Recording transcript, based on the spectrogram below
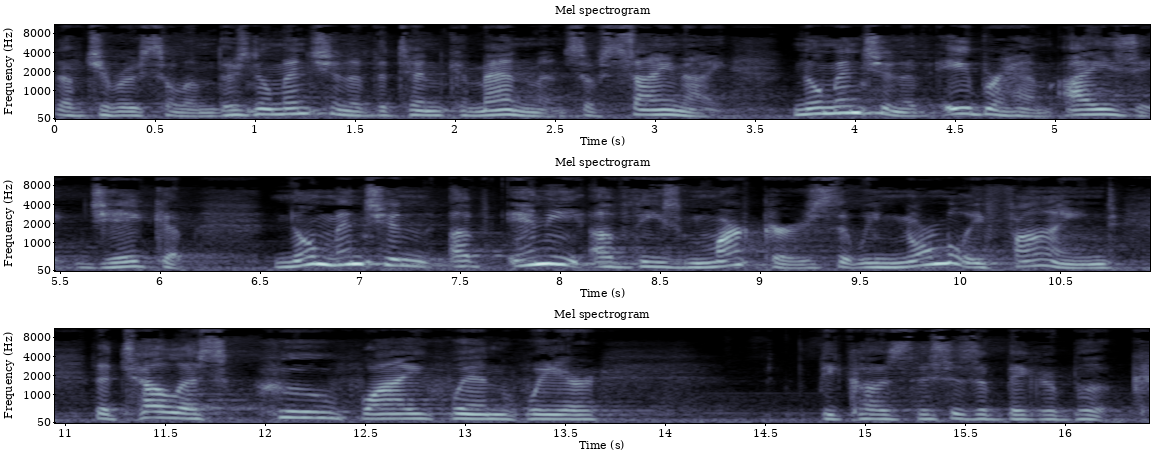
of Jerusalem. There's no mention of the Ten Commandments, of Sinai, no mention of Abraham, Isaac, Jacob, no mention of any of these markers that we normally find that tell us who, why, when, where, because this is a bigger book.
